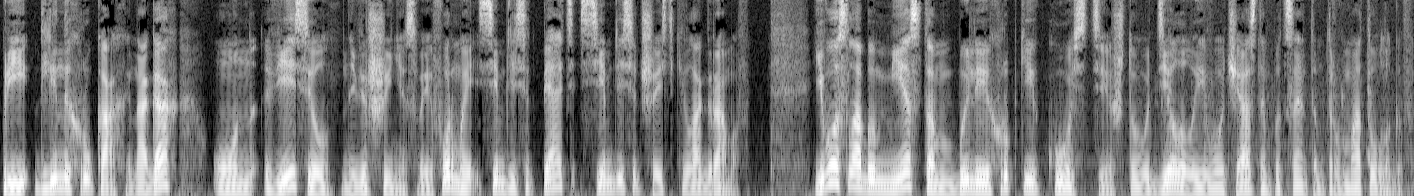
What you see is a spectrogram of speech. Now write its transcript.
при длинных руках и ногах он весил на вершине своей формы 75-76 килограммов. Его слабым местом были хрупкие кости, что делало его частым пациентом травматологов.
